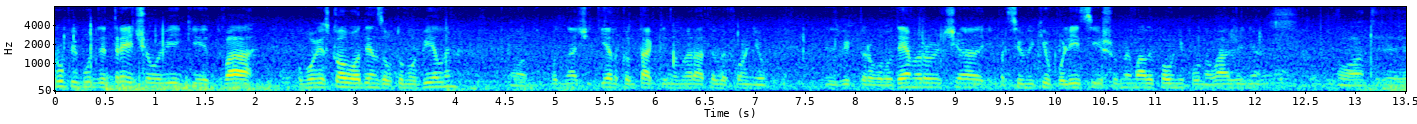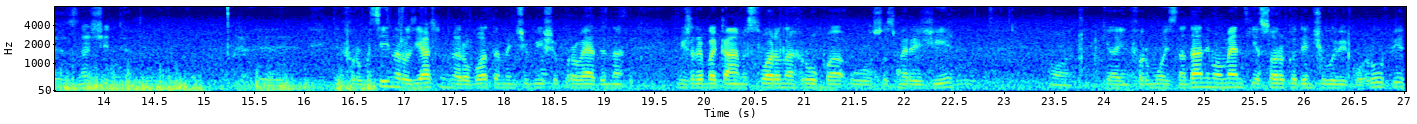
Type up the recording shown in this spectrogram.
групі буде три чоловіки, два обов'язково один з автомобілем. От. Значить, є контактні номера телефонів з Віктора Володимировича і працівників поліції, щоб ми мали повні повноваження. От, е, значить, е, інформаційна роз'яснювальна робота менше більше проведена між рибаками, створена група у соцмережі, от, яка інформується. На даний момент є 41 чоловік у групі.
